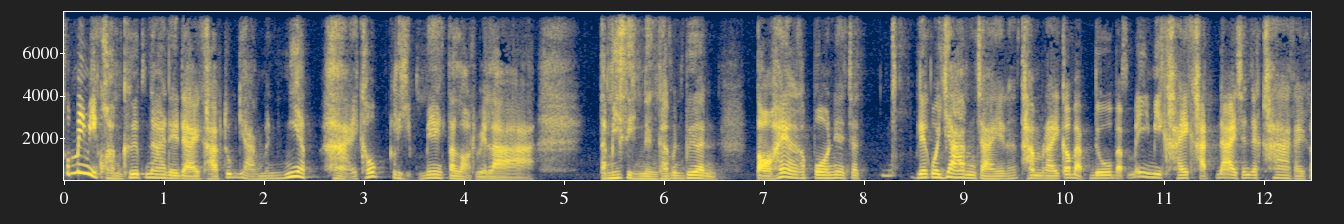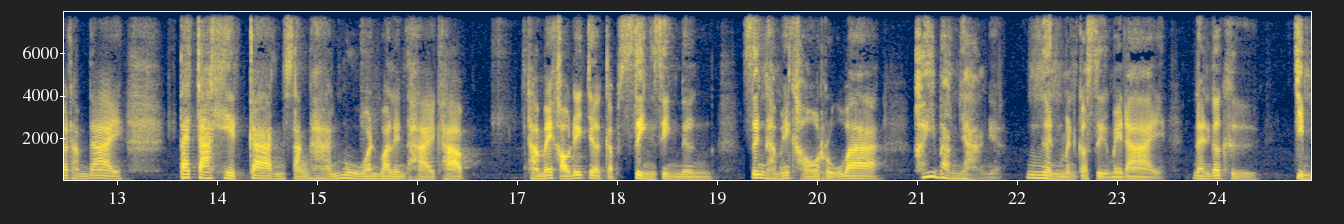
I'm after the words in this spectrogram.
ก็ไม่มีความคืบหน้าใด ๆ ครับ ทุกอย่างมันเงียบหายเข้ากลีบเมฆตลอดเวลา แต่มีสิ่งหนึ่งครับเพื่อน ต่อให้อาคาโปเนี่ยจะเรียกว่าย่ามใจนะทำอะไรก็แบบดูแบบไม่มีใครขัดได้ ฉันจะฆ่าใครก็ทำได้ แต่จากเหตุการณ์สังหารหมู่วันวาเลนไทน์ครับทำให้เขาได้เจอกับสิ่งสิ่งหนึ่ง ซึ่งทำให้เขารู้ว่าเฮ้ยบางอย่างเนี่ยเงินมันก็ซื้อไม่ได้ นั่นก็คือจิม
